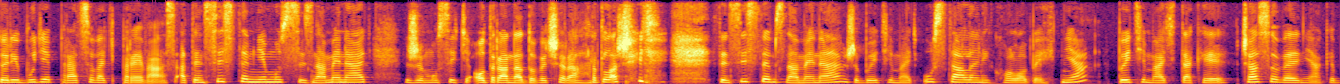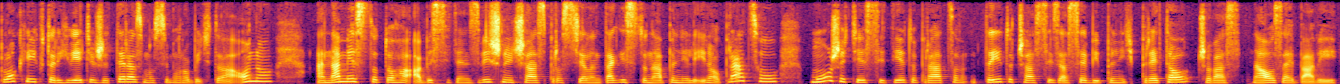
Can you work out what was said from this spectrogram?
ktorý bude pracovať pre vás. A ten systém nemusí znamenať, že musíte od rána do večera hrdlačiť. Ten systém znamená, že budete mať ustálený kolobeh dňa, budete mať také časové nejaké bloky, v ktorých viete, že teraz musím urobiť to a ono a namiesto toho, aby si ten zvyšný čas proste len takisto naplnili inou prácou, môžete si tieto, práca, tieto časy zase vyplniť preto, čo vás naozaj baví.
